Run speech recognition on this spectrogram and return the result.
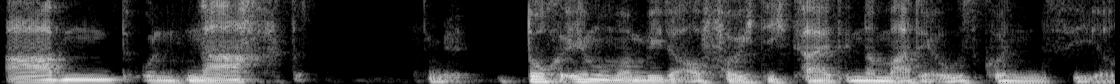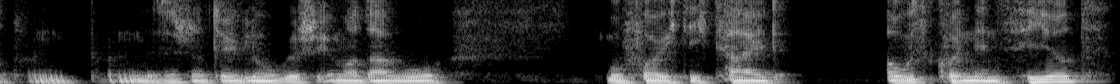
Abend und Nacht doch immer mal wieder auf Feuchtigkeit in der Matte auskondensiert. Und, und das ist natürlich logisch, immer da, wo, wo Feuchtigkeit auskondensiert,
